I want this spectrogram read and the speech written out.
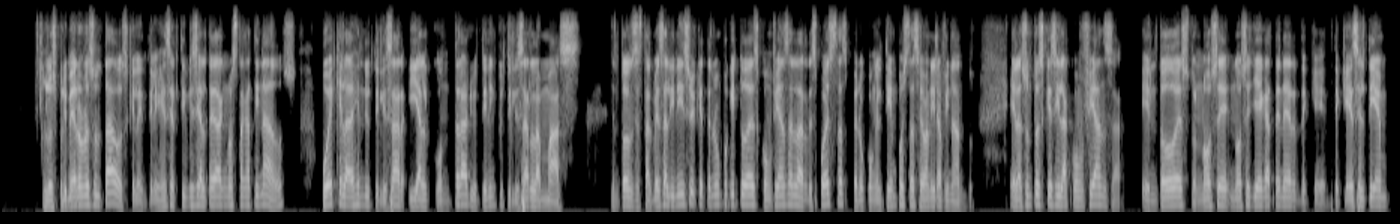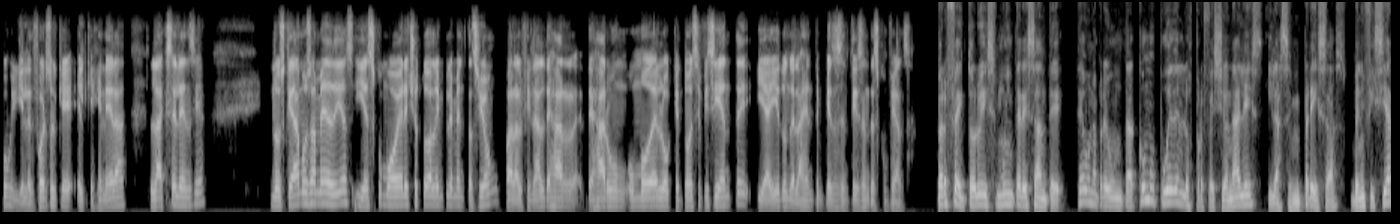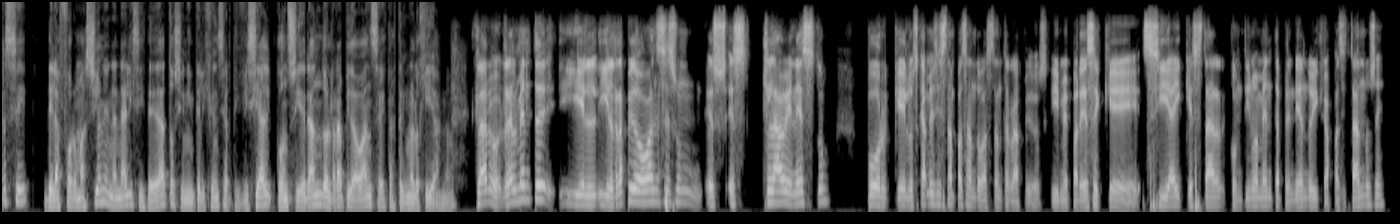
los primeros resultados que la inteligencia artificial te dan no están atinados, puede que la dejen de utilizar y al contrario, tienen que utilizarla más. Entonces, tal vez al inicio hay que tener un poquito de desconfianza en las respuestas, pero con el tiempo estas se van a ir afinando. El asunto es que si la confianza en todo esto no se, no se llega a tener de que, de que es el tiempo y el esfuerzo el que, el que genera la excelencia, nos quedamos a medias y es como haber hecho toda la implementación para al final dejar, dejar un, un, modelo que no es eficiente y ahí es donde la gente empieza a sentirse en desconfianza. Perfecto, Luis, muy interesante. Te hago una pregunta. ¿Cómo pueden los profesionales y las empresas beneficiarse de la formación en análisis de datos y en inteligencia artificial considerando el rápido avance de estas tecnologías? ¿no? Claro, realmente, y el, rápido avance es, un, es clave en esto porque los cambios están pasando bastante rápidos y me parece que sí hay que estar continuamente aprendiendo y capacitándose.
